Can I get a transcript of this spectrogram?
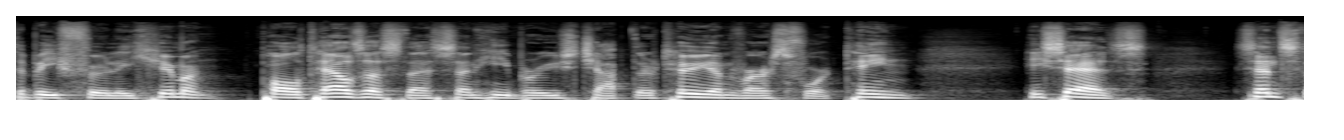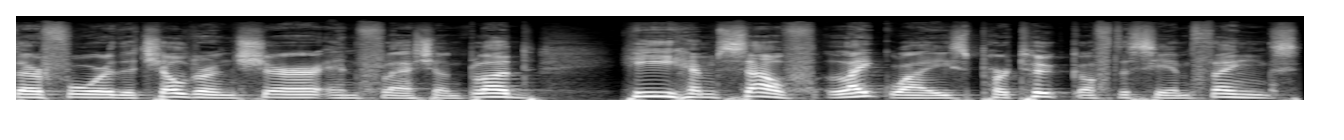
to be fully human. Paul tells us this in Hebrews chapter 2 and verse 14. He says, Since therefore the children share in flesh and blood, he himself likewise partook of the same things,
